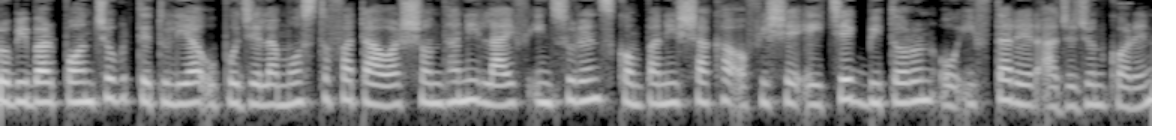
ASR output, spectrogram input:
রবিবার পঞ্চগড় তেতুলিয়া উপজেলা Mostafa tower Sandhani life insurance কোম্পানির শাখা অফিসে এই চেক বিতরণ ও ইফতারের আয়োজন করেন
